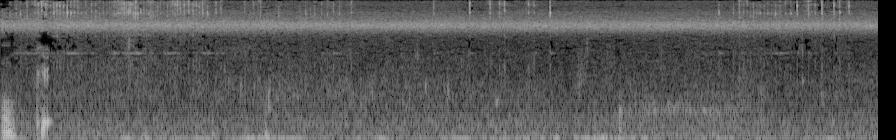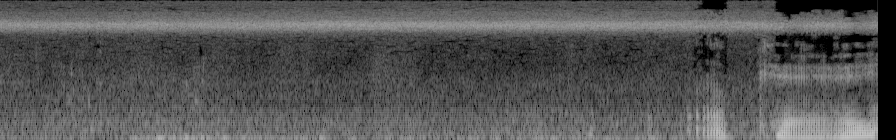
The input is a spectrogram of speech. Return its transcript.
오케이. 오케이.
